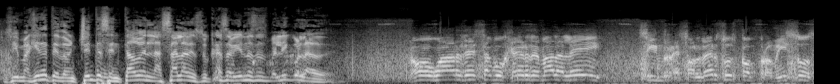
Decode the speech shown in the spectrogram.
Pues imagínate Don Chente sentado en la sala de su casa viendo esas películas. No guarde esa mujer de mala ley sin resolver sus compromisos.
